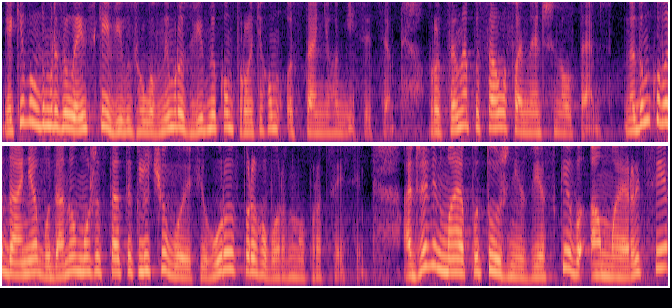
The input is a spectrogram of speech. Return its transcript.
які Володимир Зеленський вів з головним розвідником протягом останнього місяця. Про це написало Financial Times. На думку видання, Буданов може стати ключовою фігурою в переговорному процесі, адже він має потужні зв'язки в Америці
